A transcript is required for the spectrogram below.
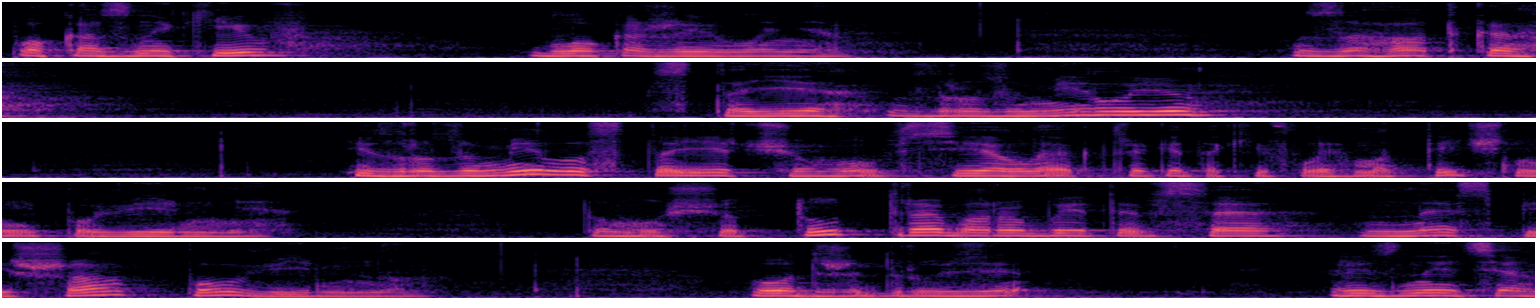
показників блока живлення. Загадка стає зрозумілою. І зрозуміло стає, чому всі електрики такі флегматичні і повільні. Тому що тут треба робити все не спіша повільно. Отже, друзі, різниця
